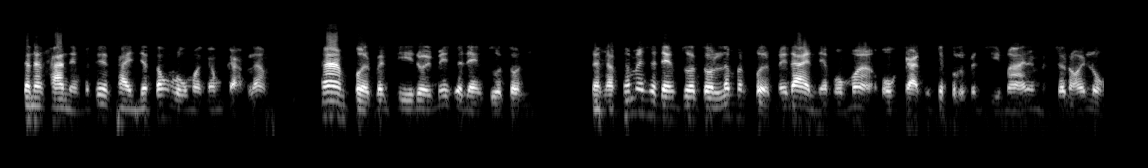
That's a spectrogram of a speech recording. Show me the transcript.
ธนาคารแห่งประเทศไทยจะต้องลงมากำกับแล้ว ห้ามเปิดบัญชีโดยไม่แสดงตัวตนนะครับ ถ้าไม่แสดงตัวตนแล้วมันเปิดไม่ได้เนี่ย ผมว่าโอกาสที่จะเปิดบัญชีมาเนี่ยมันจะน้อยลง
